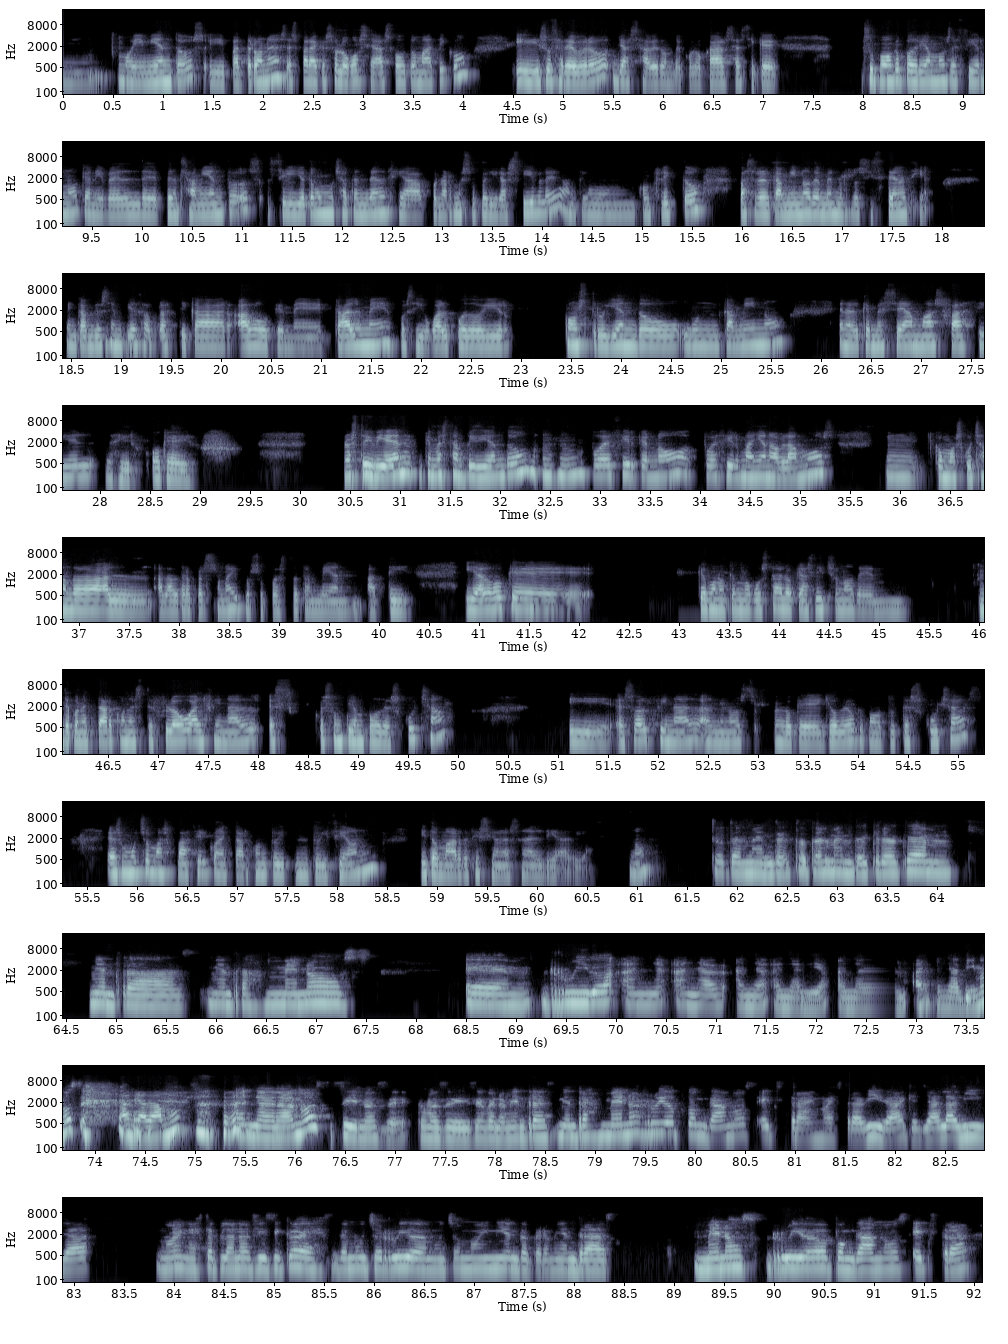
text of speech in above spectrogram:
movimientos y patrones, es para que eso luego sea su automático y su cerebro ya sabe dónde colocarse. Así que supongo que podríamos decir ¿no? que a nivel de pensamientos, si yo tengo mucha tendencia a ponerme súper irascible ante un conflicto, va a ser el camino de menos resistencia. En cambio, si empiezo a practicar algo que me calme, pues igual puedo ir construyendo un camino en el que me sea más fácil decir, ok, no estoy bien, ¿qué me están pidiendo? Puedo decir que no, puedo decir mañana hablamos, mm, como escuchando a la otra persona y por supuesto también a ti. Y algo que, que, bueno, que me gusta lo que has dicho, ¿no? De, de conectar con este flow, al final es, es un tiempo de escucha y eso al final, al menos lo que yo veo, que cuando tú te escuchas, es mucho más fácil conectar con tu intuición y tomar decisiones en el día a día, ¿no? Totalmente, totalmente. Creo que mm, mientras, mientras menos em, ruido añadimos. ¿Añadamos? Añadamos, sí, no sé cómo se dice. Bueno, mientras, mientras menos ruido pongamos extra en nuestra vida, que ya la vida ¿no? en este plano físico es de mucho ruido, de mucho movimiento, pero mientras menos ruido pongamos extra,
